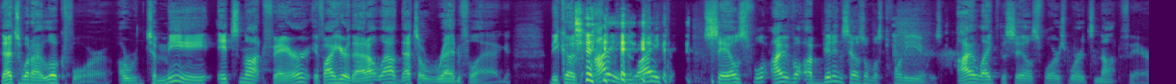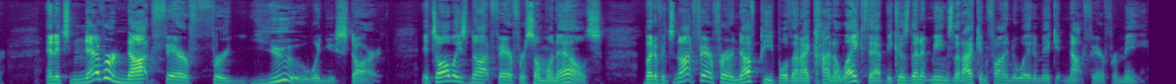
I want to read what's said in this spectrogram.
That's what I look for. Uh, to me, it's not fair. If I hear that out loud, that's a red flag because I like Salesforce. I've, I've been in sales almost 20 years. I like the Salesforce where it's not fair. And it's never not fair for you when you start. It's always not fair for someone else. But if it's not fair for enough people, then I kind of like that because then it means that I can find a way to make it not fair for me.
